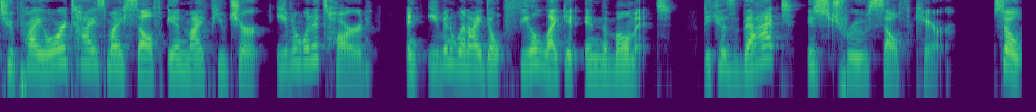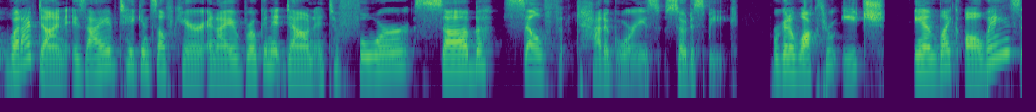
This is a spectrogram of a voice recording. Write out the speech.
to prioritize myself and my future, even when it's hard and even when I don't feel like it in the moment? Because that is true self care. So, what I've done is I have taken self care and I have broken it down into four sub self categories, so to speak. We're going to walk through each. And like always,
